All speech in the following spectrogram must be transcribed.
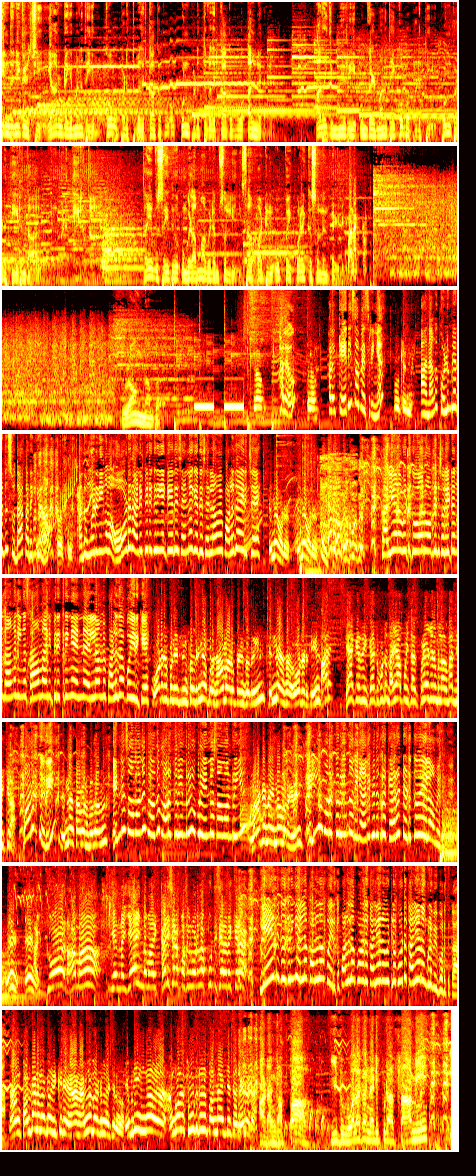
இந்த நிகழ்ச்சி யாருடைய மனதையும் கோபப்படுத்துவதற்காகவோ புண்படுத்துவதற்காகவோ அல்ல. அதையும் மீறி உங்கள் மனதை கோபப்படுத்தி புண்படுத்தி இருந்தால் தயவு செய்து உங்கள் அம்மாவிடம் சொல்லி சாப்பாட்டில் உப்பை குறைக்க சொல்லுங்கள். வணக்கம். Wrong number hello hello. Hello கேதிசா பேசுறீங்க? நாங்க கொழும்புல இருந்து சுதா கதைக்கிறோம். அந்த உங்கள்ட்ட நீங்க ஆர்டர் அனுப்பி இருக்கிறீங்க கேதிஸ் என்ன கேதிஸ் எல்லாமே பழுதாயிருச்சே. என்ன ஆர்டர் என்ன ஆர்டர் கல்யாண வீட்டுக்கு வரும் அப்படின்னு சொல்லிட்டு நாங்க நீங்க சாமான் அனுப்பி இருக்கிறீங்க என்ன எல்லாமே பழுதா போயிருக்கே. ஆர்டர் பண்ணிட்டு சொல்றீங்க அப்புறம் சாமான் அனுப்புறேன்னு சொல்றீங்க. என்ன ஆர்டர் எடுத்தீங்க பாரு கேக்குறதையும் கேட்டுக்கிட்டு நயா பைசாக்கு பிரயோஜனம் இல்லாத மாதிரி நிக்கிறான். மரக்கறி? என்ன சாமான் சொல்லாம? என்ன சாமான்? இப்ப வந்து மரக்கறின்ற அப்புறம் என்ன சாமான்றீங்க? மறக்கன்னா என்ன மறக்குது எல்லா மரக்கறியும் தான் நீங்க அனுப்பி இருக்கிற கேரட் எடுக்கவே இருக்கு ஏய் ஐயோ ராமா என்ன ஏன் இந்த மாதிரி கரிசன பசங்களோட எல்லாம் கூட்டி சேர வைக்கிற? ஏன்னு கேக்குறீங்க? எல்லாம் பழுதா போயிருக்கு. பழுதா போனது கல்யாண வீட்டுல போட்டு கல்யாணம் குழம்பி போறதுக்கா? நாங்க பல்தான மரக்கல் விக்கிறேன் நான் நல்ல மரக்கல் வச்சிருக்கோம். எப்படி இங்க அங்க உள்ள சூட்டுக்கு பல்லாச்சே அடங்கப்பா. இது உலக நடிப்புடா சாமி.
